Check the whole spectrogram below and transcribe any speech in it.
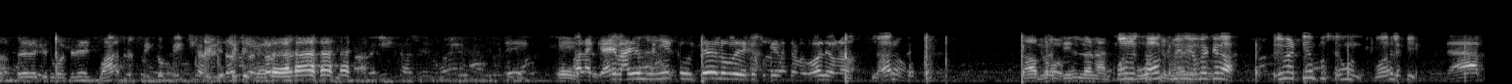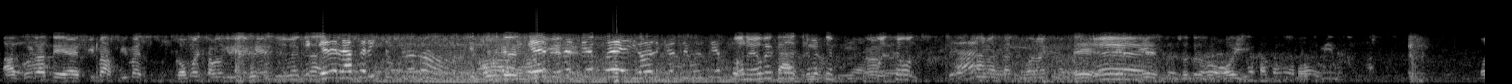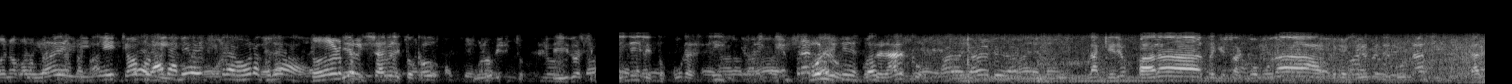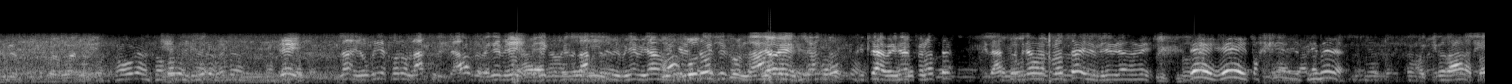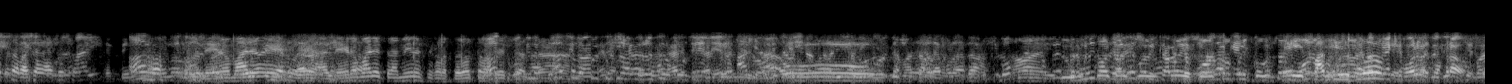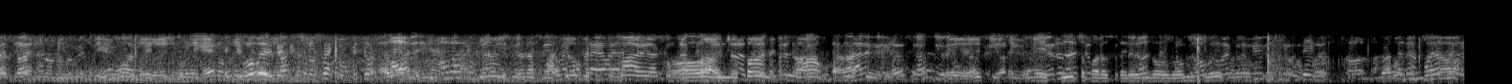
No, pero de que tú vas a tener cuatro o cinco Eh, Para que hay varios muñecos, ¿ustedes lo que porque meten los goles o no? Claro. No, pero tiene lo nan- Bueno, mucho, Estados ¿no? Unidos, yo creo que era primer tiempo, segundo. Vamos a pues. Acuérdate, eh, firma, firma. ¿Cómo el sábado que viene que ¿Y qué del aferito uno no? ¿Cómo que el ¿Y qué que del primer tiempo es? Yo le quiero el segundo tiempo. Bueno, yo creo que era el primer tiempo, o el segundo. ¿Ah? Eh, es, nosotros hoy. Bueno, chopo, mi- todo lo mi Salva le tocó uno visto. He ido así y le tocó una así. Solo, por el arco. La quería parar, hasta que se acomoda, hasta que quiere meter una así. Casi le Ey, la, yo venía solo lazo y lazo, venía, venía, venía cogiendo lazo y me venía mirando. Ya Ya ves, escucha, venía la pelota y la hace miraba la pelota y me venía mirando a mí. ¡Eh, eh, pa' qué! De primera. Me quiero dar la pelota para allá. Al negro Mario, eh, eh, al negro Mario también se con la pelota va a ver atrás. Claro, no fue la pelota por Ay, Ey, el papi duro. que vuelve comprado. Es que vos ves, el piso no saca, un piso. Para ustedes, los dos.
